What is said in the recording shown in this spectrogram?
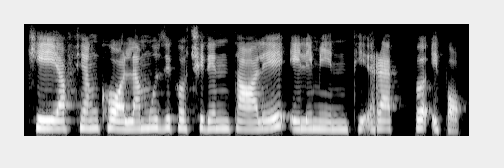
che affiancò alla musica occidentale elementi rap e pop.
